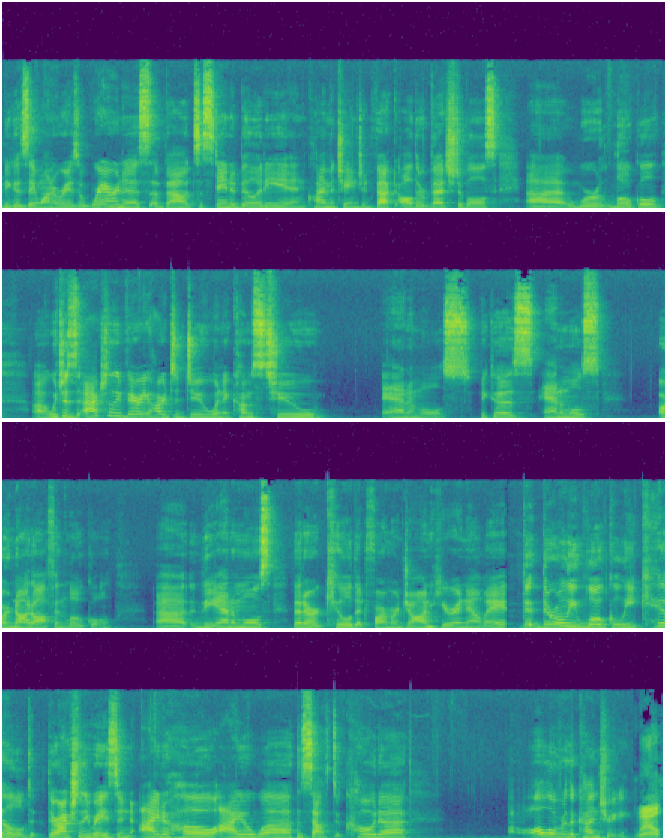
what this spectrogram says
because they want to raise awareness about sustainability and climate change. In fact, all their vegetables uh, were local, uh, which is actually very hard to do when it comes to animals because animals are not often local. Uh, the animals that are killed at Farmer John here in LA, they're only locally killed. They're actually raised in Idaho, Iowa, South Dakota, all over the country. Well,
